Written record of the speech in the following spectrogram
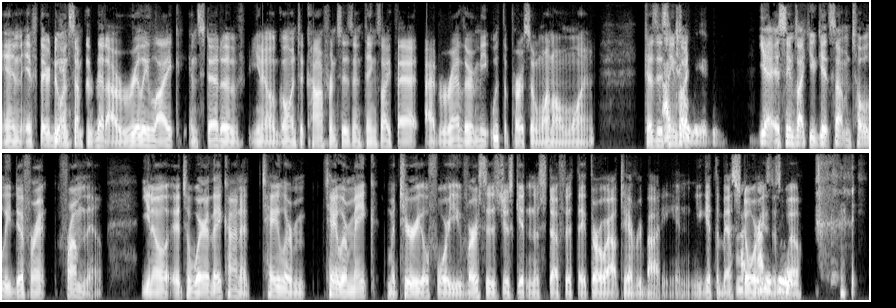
And if they're doing yeah. something that I really like, instead of, you know, going to conferences and things like that, I'd rather meet with the person one on one. Cause it seems totally like, agree. yeah, it seems like you get something totally different from them, you know, eh, to where they kind of tailor, tailor make material for you versus just getting the stuff that they throw out to everybody and you get the best stories as well.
